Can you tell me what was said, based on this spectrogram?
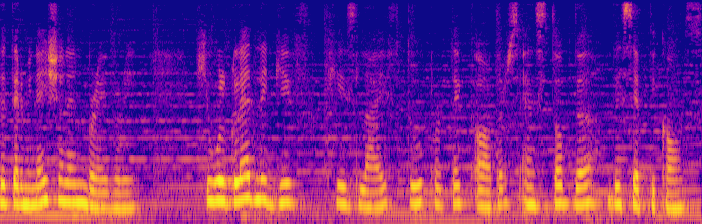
determination and bravery. He will gladly give his life to protect others and stop the Decepticons.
